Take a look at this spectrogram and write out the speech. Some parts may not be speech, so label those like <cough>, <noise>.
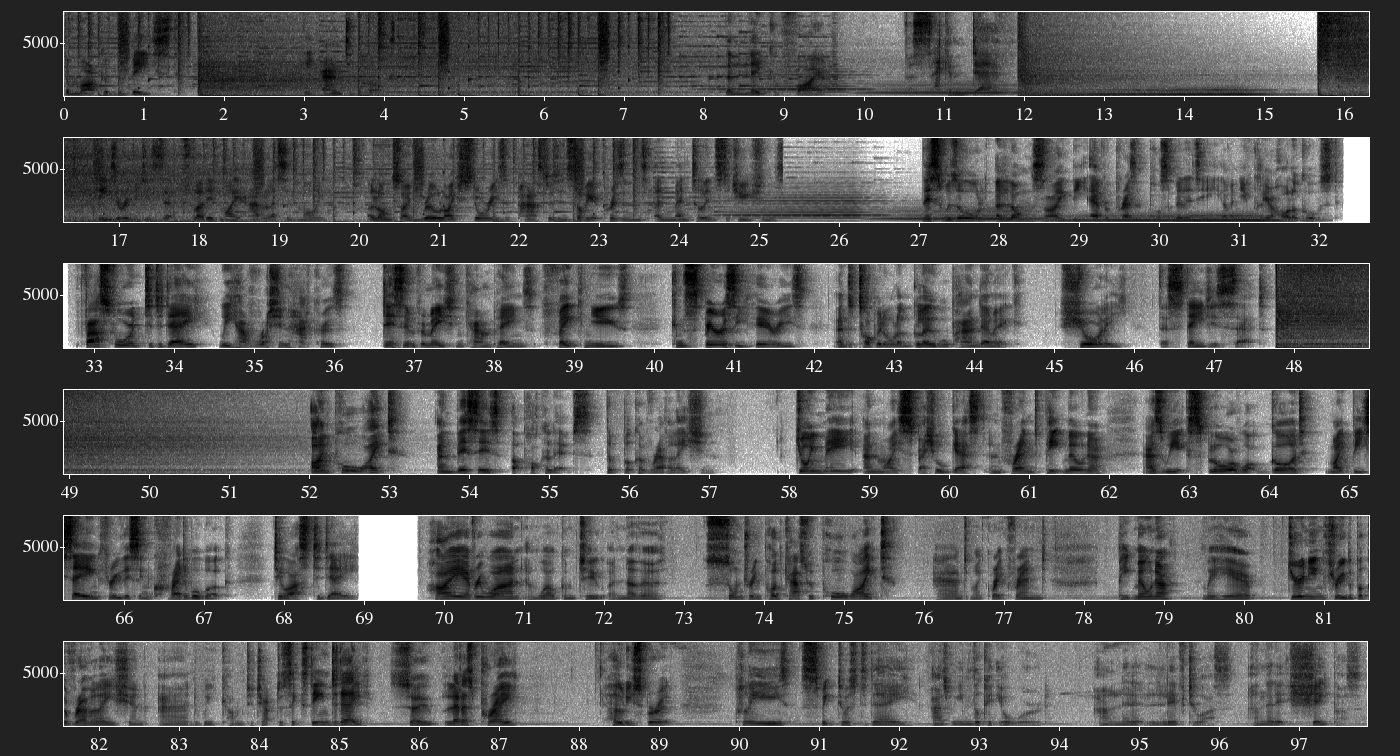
the mark of the beast, the Antichrist, the lake of fire, the second death. These are images that flooded my adolescent mind, alongside real life stories of pastors in Soviet prisons and mental institutions. This was all alongside the ever present possibility of a nuclear holocaust. Fast forward to today, we have Russian hackers, disinformation campaigns, fake news, conspiracy theories, and to top it all, a global pandemic. Surely the stage is set. I'm Paul White, and this is Apocalypse, the Book of Revelation. Join me and my special guest and friend Pete Milner as we explore what God might be saying through this incredible book to us today. Hi, everyone, and welcome to another Sauntering podcast with Paul White and my great friend Pete Milner. We're here journeying through the book of Revelation, and we come to chapter 16 today. So let us pray. Holy Spirit, please speak to us today as we look at your word and let it live to us and let it shape us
